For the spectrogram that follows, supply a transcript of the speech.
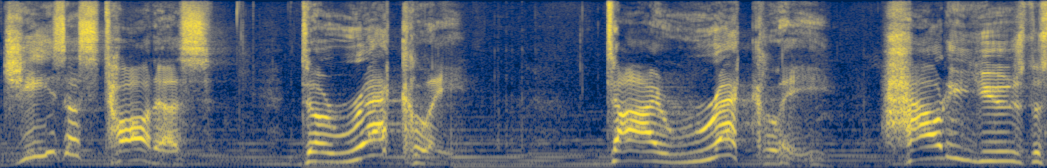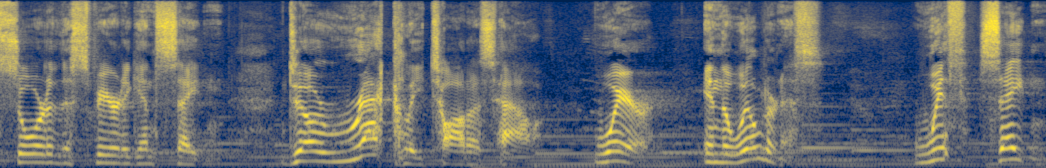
Jesus taught us directly, directly how to use the sword of the Spirit against Satan. Directly taught us how. Where? In the wilderness with Satan.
